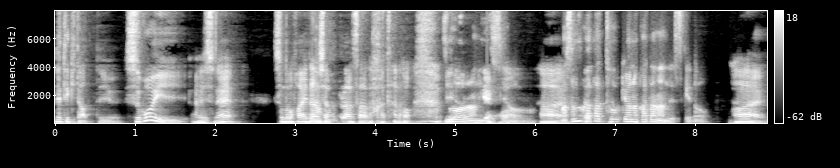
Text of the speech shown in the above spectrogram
出てきたっていう、すごい、あれですね。そのファイナンシャルプランサーの方の。そうなんですよはい。まあ、その方、東京の方なんですけど、はい。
